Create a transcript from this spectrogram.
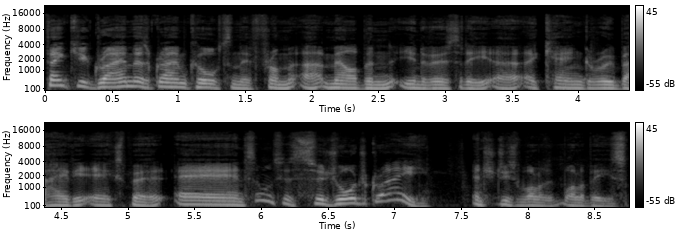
Thank you, Graham. There's Graham Coulson there from uh, Melbourne University, uh, a kangaroo behaviour expert. And someone says Sir George Grey introduced walla- wallabies.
